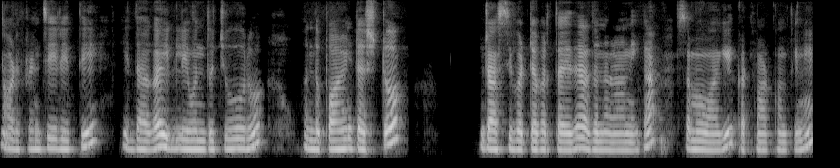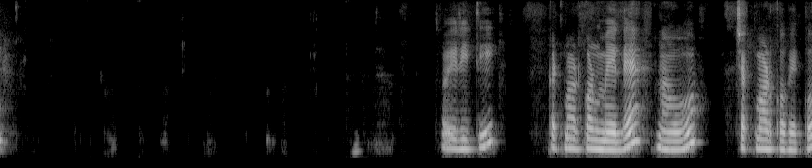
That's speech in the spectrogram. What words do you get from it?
ನೋಡಿ ಫ್ರೆಂಡ್ಸ್, ಈ ರೀತಿ ಇದ್ದಾಗ ಇಲ್ಲಿ ಒಂದು ಚೂರು, ಒಂದು ಪಾಯಿಂಟ್ ಅಷ್ಟು ಜಾಸ್ತಿ ಬಟ್ಟೆ ಬರ್ತಾ ಇದೆ, ಅದನ್ನು ನಾನೀಗ ಸಮವಾಗಿ ಕಟ್ ಮಾಡ್ಕೊತೀನಿ. ಸೊ ಈ ರೀತಿ ಕಟ್ ಮಾಡ್ಕೊಂಡ್ಮೇಲೆ ನಾವು ಚೆಕ್ ಮಾಡ್ಕೋಬೇಕು.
